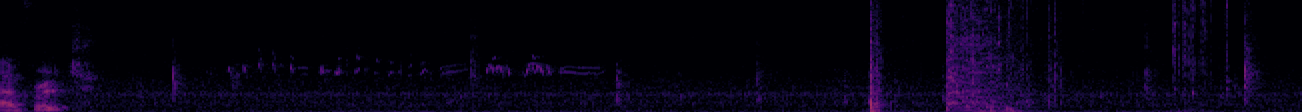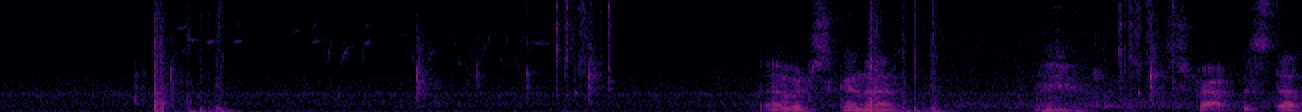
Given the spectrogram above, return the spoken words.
Average. And we're just gonna scrap this stuff.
